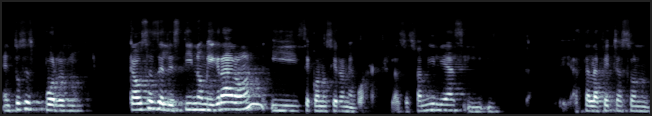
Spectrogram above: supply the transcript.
Entonces, por causas del destino, migraron y se conocieron en Oaxaca, las dos familias, y, hasta la fecha son,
